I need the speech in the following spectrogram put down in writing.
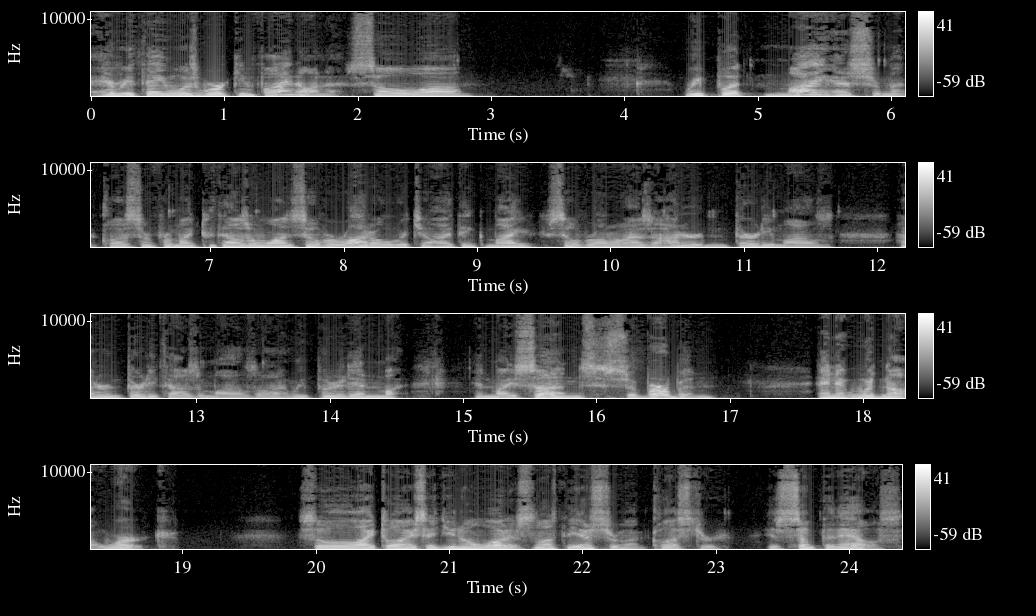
Everything was working fine on it. So uh, we put my instrument cluster for my 2001 Silverado, which I think my Silverado has 130 miles, 130,000 miles on it. We put it in my, in my son's Suburban, and it would not work. So I told him, I said, you know what? It's not the instrument cluster. It's something else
